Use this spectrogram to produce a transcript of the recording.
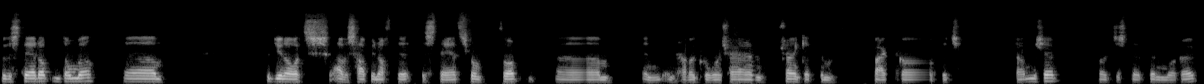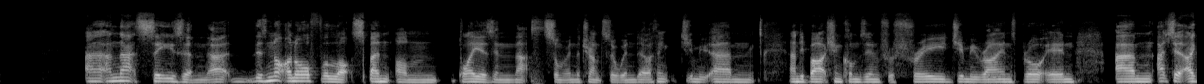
where they stayed up and done well. Um, but you know, it's I was happy enough to, to stay at Scunthorpe um, and, and have a go and try and try and get them back up the championship, but just it didn't work out. Uh, and that season, uh, there's not an awful lot spent on players in that summer in the transfer window. I think Jimmy um, Andy Barcham comes in for free. Jimmy Ryan's brought in. Um, actually, I,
